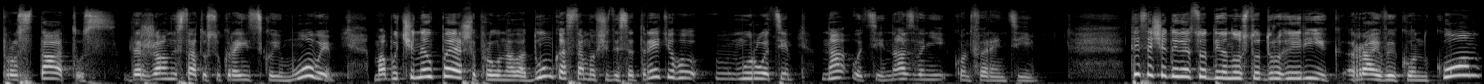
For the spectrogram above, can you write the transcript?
про статус, державний статус української мови, мабуть, чи не вперше пролунала думка саме в 63-му році на оцій названій конференції. 1992 рік райвиконком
